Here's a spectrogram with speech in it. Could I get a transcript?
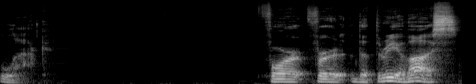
lack. For for the three of us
